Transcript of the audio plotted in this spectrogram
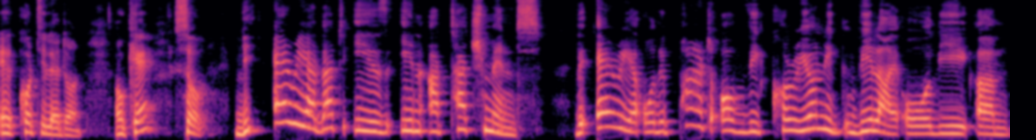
a cotyledon. Okay, so the area that is in attachment the area or the part of the chorionic villi or the um,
